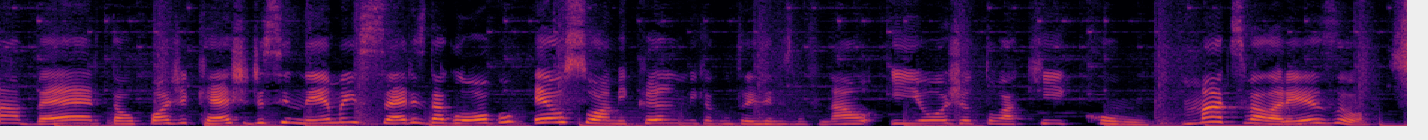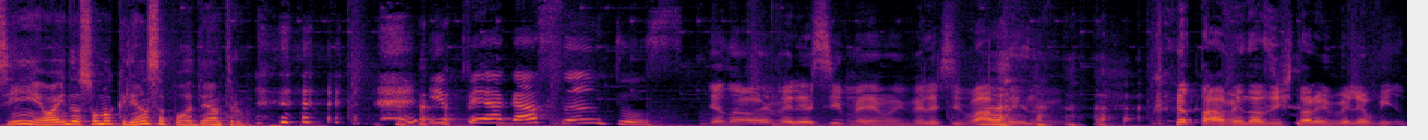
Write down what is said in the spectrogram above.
Cena Aberta, o podcast de cinema e séries da Globo. Eu sou a Mikan, Mika com três N's no final, e hoje eu tô aqui com Max Valarezo. Sim, eu ainda sou uma criança por dentro. e PH Santos. Eu não, eu envelheci mesmo, envelheci valendo. eu tava vendo as histórias, envelheci.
